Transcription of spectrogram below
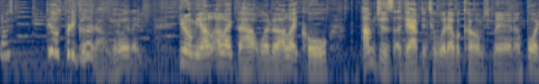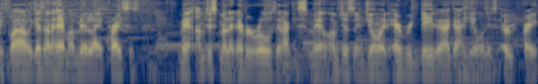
it feels pretty good out, you know. Like, you know me, I, I like the hot weather. I like cold. I'm just adapting to whatever comes, man. I'm 45. I guess I had my midlife crisis. Man, I'm just smelling every rose that I can smell. I'm just enjoying every day that I got here on this earth, right?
